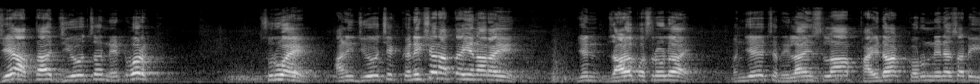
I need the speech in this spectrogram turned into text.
जे आता जिओचं नेटवर्क सुरू आहे आणि जिओचे कनेक्शन आता येणार आहे जे जाळं पसरवलं आहे म्हणजेच रिलायन्सला फायदा करून देण्यासाठी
